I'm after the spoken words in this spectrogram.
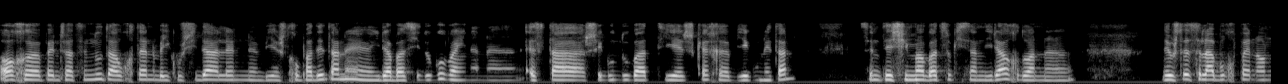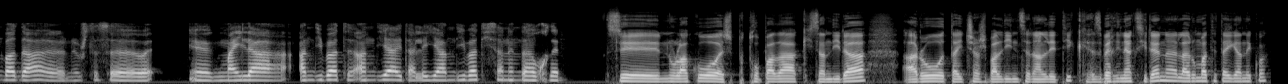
Hor, uh, pentsatzen dut, aurten, be, ikusi da, lehen bi estropadetan, eh, irabazi dugu, baina ez da segundu bat esker biegunetan zentesima batzuk izan dira, orduan uh, ne ustez laburpen hon bat da, uh, ne ustez uh, maila handi bat, handia eta leia handi bat izanen da orden. Ze nolako estropadak izan dira, aro eta itxas baldintzen aldetik, ezberdinak ziren larun bat eta igandekoak?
